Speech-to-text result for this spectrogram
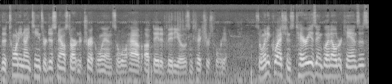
The 2019s are just now starting to trickle in, so we'll have updated videos and pictures for you. So any questions, Terry is in Glen Elder, Kansas.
